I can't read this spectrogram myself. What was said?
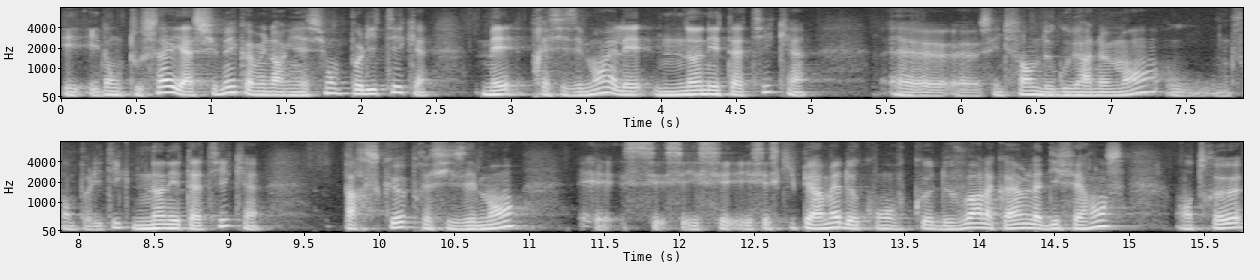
Et, donc tout ça est assumé comme une organisation politique, mais précisément elle est non étatique euh, euh, c'est une forme de gouvernement ou une forme politique non étatique, parce que précisément, c'est ce qui permet de, voir là quand même la différence entre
